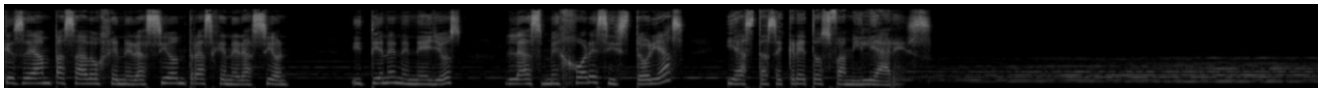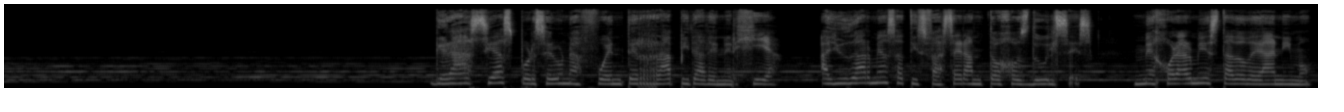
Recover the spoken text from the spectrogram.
que se han pasado generación tras generación y tienen en ellos las mejores historias y hasta secretos familiares. Gracias por ser una fuente rápida de energía, ayudarme a satisfacer antojos dulces, mejorar mi estado de ánimo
